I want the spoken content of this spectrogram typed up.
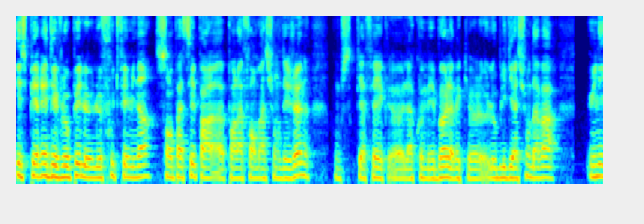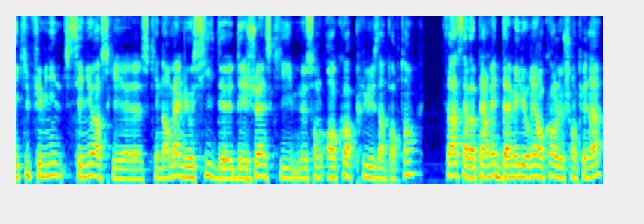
espérer développer le, foot féminin sans passer par, la formation des jeunes. Donc, ce qu'a fait avec la Comebol, avec l'obligation d'avoir une équipe féminine senior, ce qui est, ce qui est normal, mais aussi de, des jeunes, ce qui me semble encore plus important. Ça, ça va permettre d'améliorer encore le championnat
